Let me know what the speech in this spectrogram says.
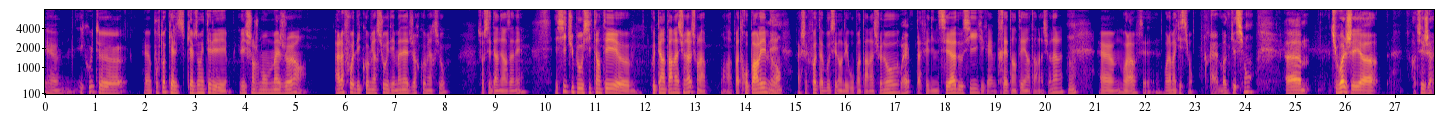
Euh, écoute, euh, pour toi, quels, quels, ont été les, les, changements majeurs, à la fois des commerciaux et des managers commerciaux sur ces dernières années? Et si tu peux aussi teinter côté international, parce qu'on n'a on pas trop parlé, mais à chaque fois, tu as bossé dans des groupes internationaux. Ouais. Tu as fait l'INSEAD aussi, qui est quand même très teinté international. Mmh. Euh, voilà, voilà ma question. Euh, bonne question. Euh, tu vois, j'ai, tu sais,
